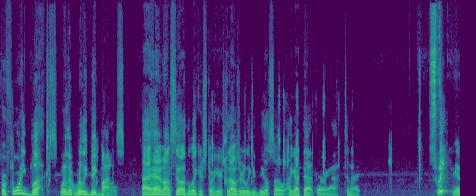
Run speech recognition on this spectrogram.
for forty bucks. One of the really big bottles. I had it on sale at the liquor store here, so that was a really good deal. So I got that for uh, tonight. Sweet. Yeah,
